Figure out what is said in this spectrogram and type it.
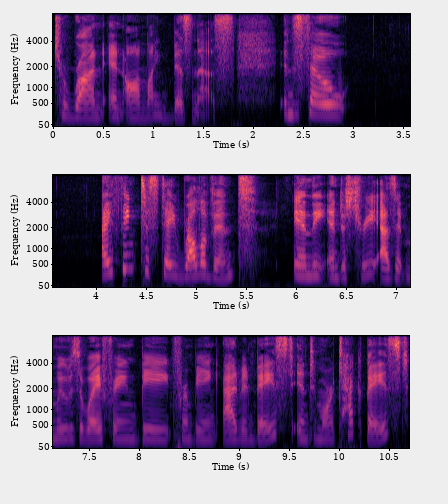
to run an online business. And so I think to stay relevant in the industry as it moves away from, be, from being admin based into more tech based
